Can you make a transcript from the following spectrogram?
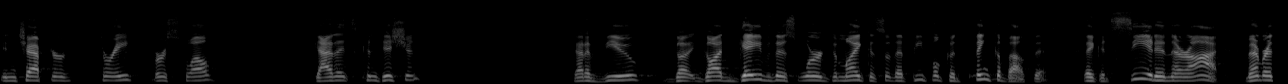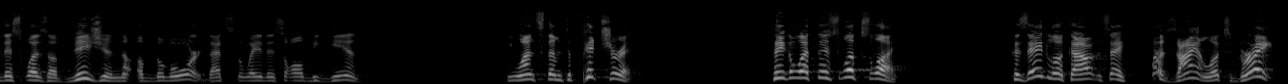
in chapter 3, verse 12? Got its condition? Got a view? God gave this word to Micah so that people could think about this. They could see it in their eye. Remember, this was a vision of the Lord. That's the way this all begins. He wants them to picture it. Think of what this looks like. Because they'd look out and say, Oh, Zion looks great.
